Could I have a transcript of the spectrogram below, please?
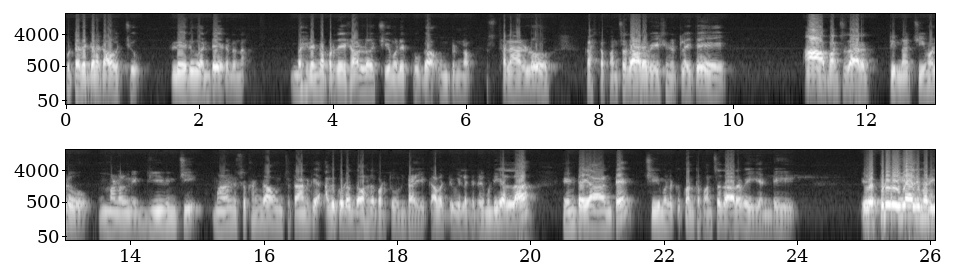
పుట్ట దగ్గర కావచ్చు. లేదు అంటే ఎక్కడన్నా బహిరంగ ప్రదేశాల్లో చీమలు ఎక్కువగా ఉంటున్న స్థలాలలో కాస్త పంచదార వేసినట్లయితే ఆ పంచదార తిన్న చీమలు మనల్ని జీవించి మనల్ని సుఖంగా ఉంచడానికి అవి కూడా దోహదపడుతూ ఉంటాయి. కాబట్టి వీళ్ళకి రెమెడీ అల్లా ఏంటయ్యా అంటే చీమలకు కొంత పంచదార వేయండి. ఎప్పుడు వేయాలి మరి?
